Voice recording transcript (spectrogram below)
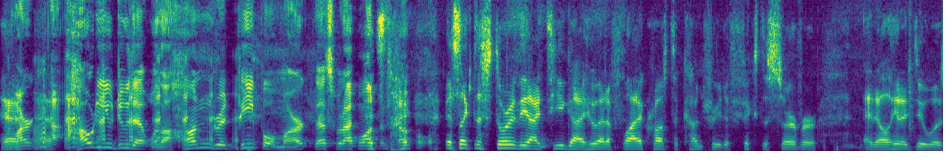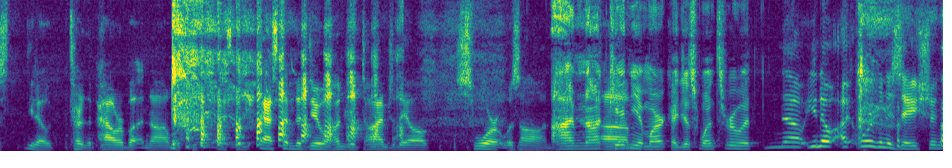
Mark, how do you do that with a hundred people, Mark? That's what I want It's to like, know. it's like the story of the IT guy who had to fly across the country to fix the server, and all he had to do was, you know, turn the power button on, which he asked them, asked them to do a hundred times, and they all swore it was on. I'm not kidding Um, you, Mark. I just went through it. No, you know, I, organization.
